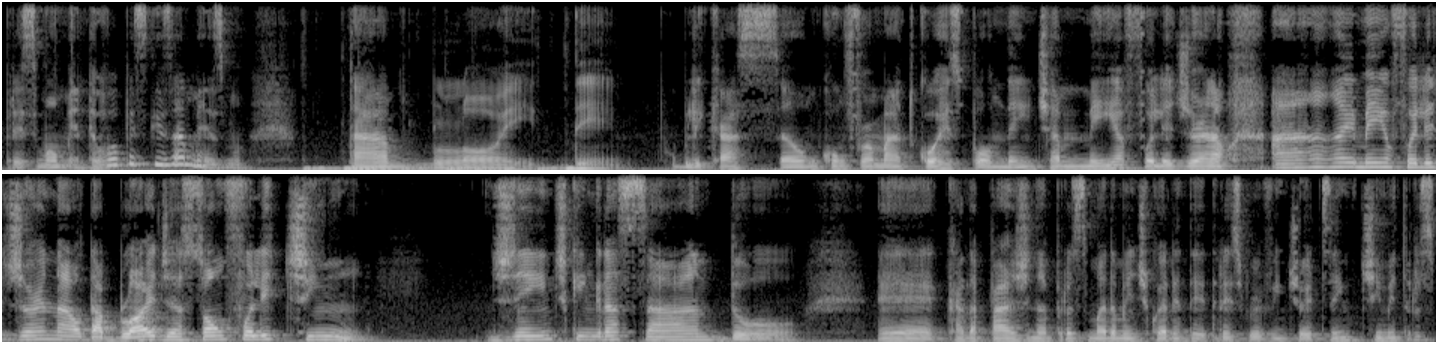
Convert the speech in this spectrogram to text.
para esse momento. Eu vou pesquisar mesmo. Tabloide. Publicação com formato correspondente a meia folha de jornal. Ai, meia folha de jornal. Tabloide é só um folhetim. Gente, que engraçado. É, cada página aproximadamente 43 por 28 centímetros.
